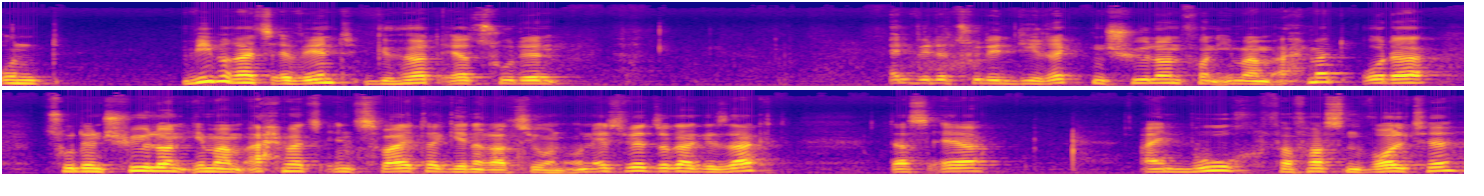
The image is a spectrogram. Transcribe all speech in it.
Und wie bereits erwähnt, gehört er zu den entweder zu den direkten Schülern von Imam Ahmed oder zu den Schülern Imam Ahmeds in zweiter Generation. Und es wird sogar gesagt, dass er ein Buch verfassen wollte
